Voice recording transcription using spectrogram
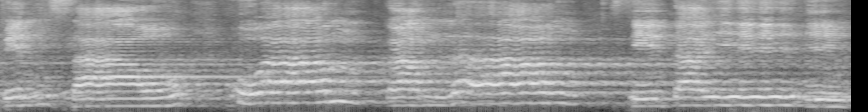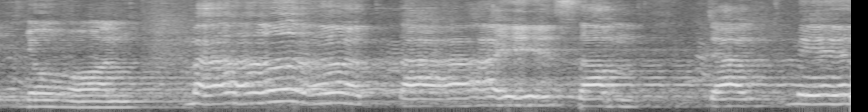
เป็นสาวความกำลังสียใจย้อนมาตายซ้ำจากเมื่อ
